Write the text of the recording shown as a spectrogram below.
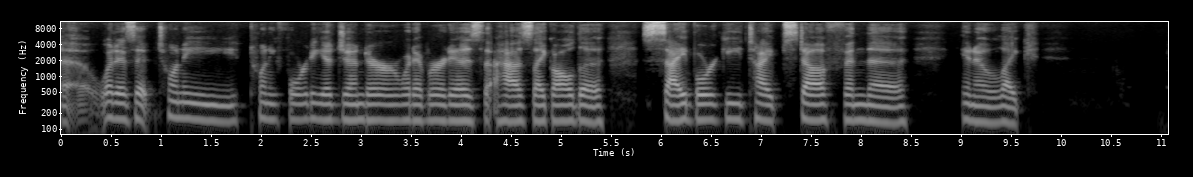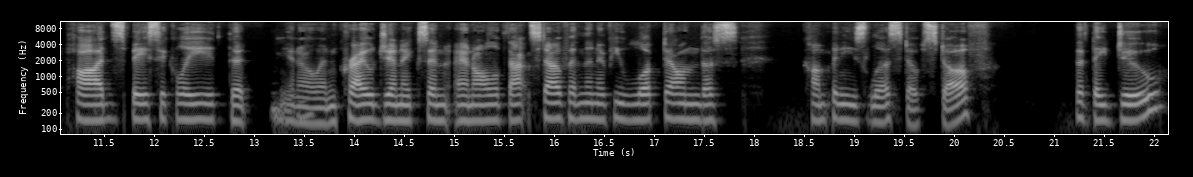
uh, what is it 20 2040 agenda or whatever it is that has like all the cyborgy type stuff and the you know like pods basically that you mm-hmm. know, and cryogenics and and all of that stuff. And then if you look down this company's list of stuff that they do,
